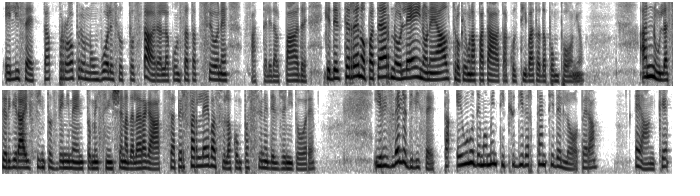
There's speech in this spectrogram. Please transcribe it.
e Lisetta proprio non vuole sottostare alla constatazione, fattale dal padre, che del terreno paterno lei non è altro che una patata coltivata da Pomponio. A nulla servirà il finto svenimento messo in scena dalla ragazza per far leva sulla compassione del genitore. Il risveglio di Lisetta è uno dei momenti più divertenti dell'opera e anche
